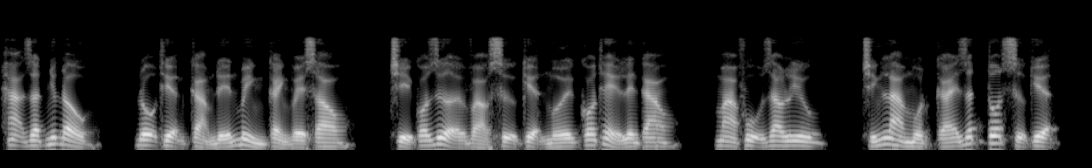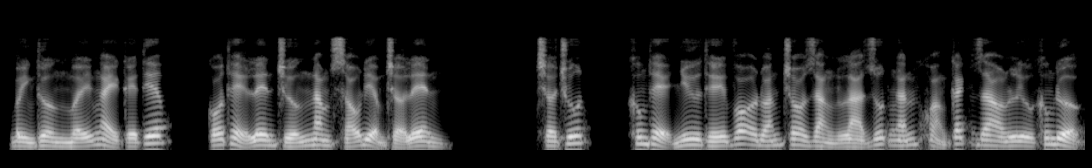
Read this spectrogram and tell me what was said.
Hạ giật nhức đầu, độ thiện cảm đến bình cảnh về sau, chỉ có dựa vào sự kiện mới có thể lên cao, mà phụ giao lưu, chính là một cái rất tốt sự kiện, bình thường mấy ngày kế tiếp, có thể lên chướng 5-6 điểm trở lên. Chờ chút, không thể như thế võ đoán cho rằng là rút ngắn khoảng cách giao lưu không được,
